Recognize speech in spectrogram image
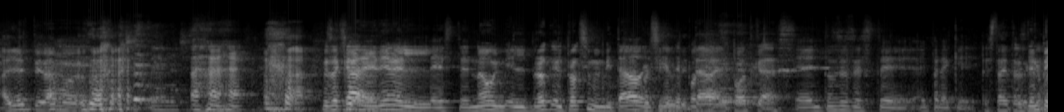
Ayer tiramos. Pues acaba de venir el, este, no, el, el próximo invitado del próximo siguiente invitado podcast. del podcast. Eh, Entonces, este, ahí para que Está detrás de estén cámara.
